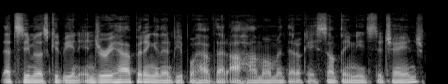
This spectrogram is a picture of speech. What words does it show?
that stimulus could be an injury happening and then people have that aha moment that, okay, something needs to change.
